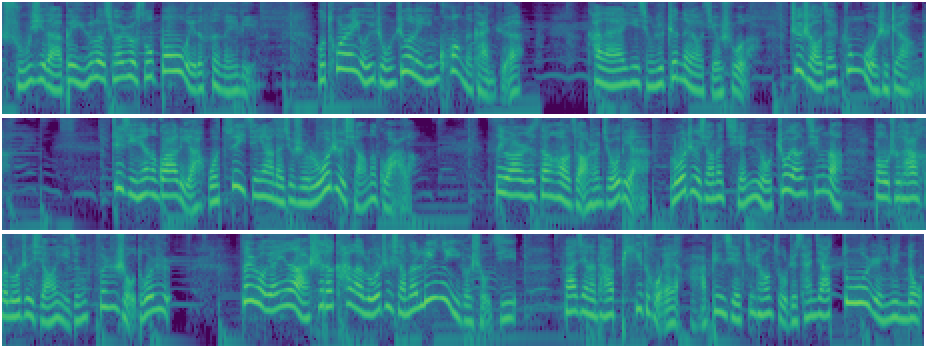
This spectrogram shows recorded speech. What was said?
熟悉的被娱乐圈热搜包围的氛围里，我突然有一种热泪盈眶的感觉。看来疫情是真的要结束了，至少在中国是这样的。这几天的瓜里啊，我最惊讶的就是罗志祥的瓜了。四月二十三号早上九点，罗志祥的前女友周扬青呢爆出他和罗志祥已经分手多日，分手原因啊是他看了罗志祥的另一个手机，发现了他劈腿啊，并且经常组织参加多人运动。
